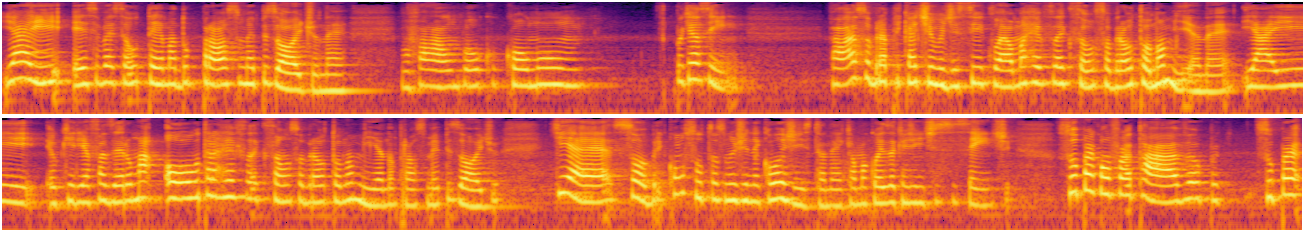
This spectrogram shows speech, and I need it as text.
E aí, esse vai ser o tema do próximo episódio, né? Vou falar um pouco como. Porque assim, Falar sobre aplicativo de ciclo é uma reflexão sobre autonomia, né? E aí eu queria fazer uma outra reflexão sobre autonomia no próximo episódio, que é sobre consultas no ginecologista, né? Que é uma coisa que a gente se sente super confortável, super,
